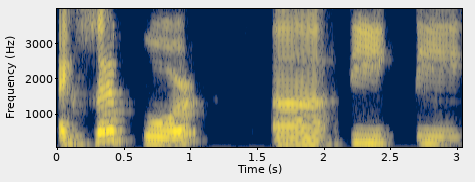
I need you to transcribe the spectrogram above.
except for uh, the the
